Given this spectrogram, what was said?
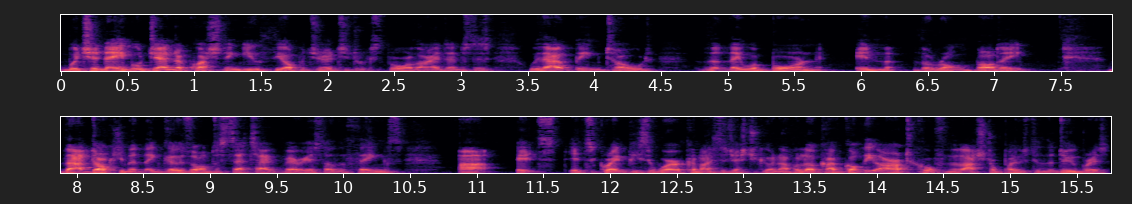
which enable gender questioning youth the opportunity to explore their identities without being told that they were born in the wrong body. That document then goes on to set out various other things. Uh, it's it's a great piece of work, and I suggest you go and have a look. I've got the article from the National Post in the Dubris.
